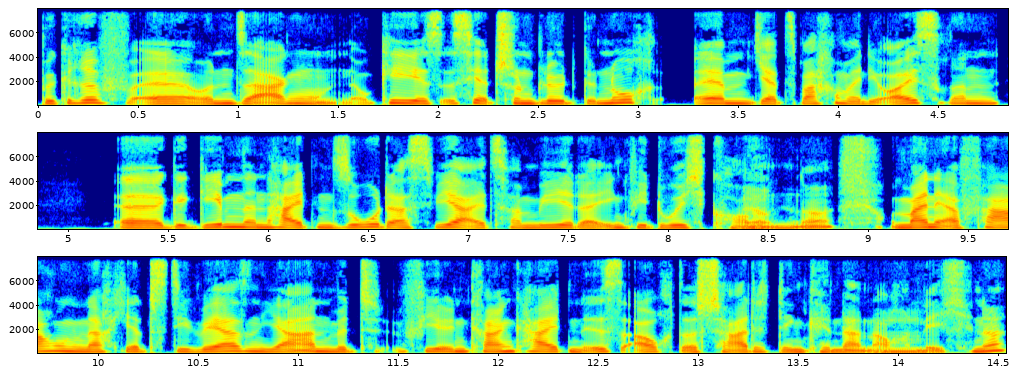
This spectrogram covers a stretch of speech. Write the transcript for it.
Begriff äh, und sagen, okay, es ist jetzt schon blöd genug. Ähm, jetzt machen wir die äußeren äh, Gegebenheiten so, dass wir als Familie da irgendwie durchkommen. Ja. Ne? Und meine Erfahrung nach jetzt diversen Jahren mit vielen Krankheiten ist auch, das schadet den Kindern auch mhm. nicht. Ne?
